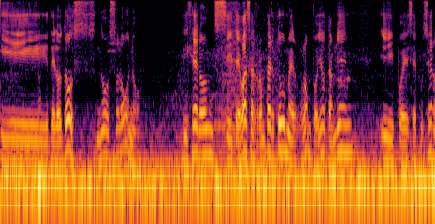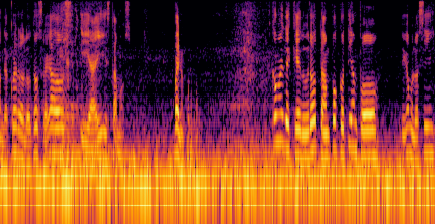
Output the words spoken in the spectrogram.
Y de los dos, no solo uno. Dijeron, si te vas a romper tú, me rompo yo también y pues se pusieron de acuerdo los dos fregados y ahí estamos. Bueno, ¿cómo es de que duró tan poco tiempo, digámoslo así,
